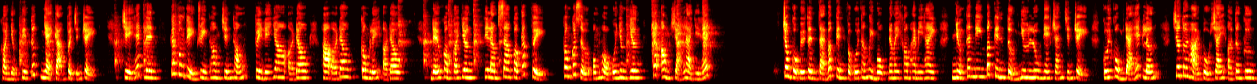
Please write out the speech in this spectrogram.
khỏi những tin tức nhạy cảm về chính trị. Chị hét lên, các phương tiện truyền thông chính thống vì lý do ở đâu, họ ở đâu, công lý ở đâu. Nếu không có dân thì làm sao có các vị không có sự ủng hộ của nhân dân, các ông chẳng là gì hết. Trong cuộc biểu tình tại Bắc Kinh vào cuối tháng 11 năm 2022, những thanh niên Bắc Kinh tưởng như luôn né tránh chính trị, cuối cùng đã hét lớn, cho tôi hỏi vụ cháy ở Tân Cương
